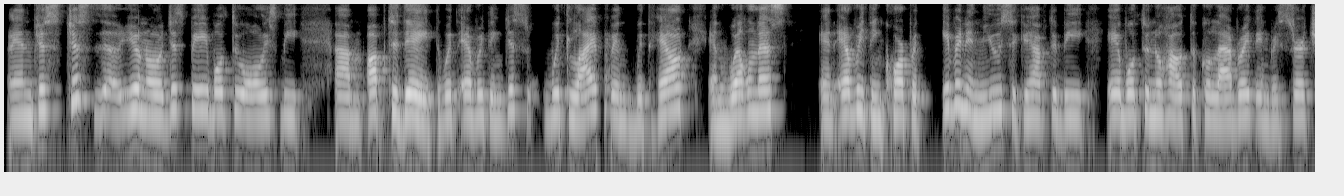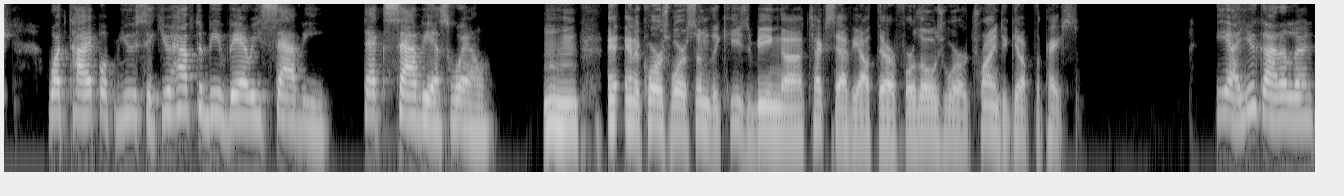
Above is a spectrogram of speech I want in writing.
And just just uh, you know just be able to always be um, up to date with everything just with life and with health and wellness and everything corporate. Even in music you have to be able to know how to collaborate and research what type of music. You have to be very savvy tech savvy as well Mm-hmm. And, and, of course, what are some of the keys to being uh, tech savvy out there for those who are trying to get up the pace? Yeah, you gotta learn.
